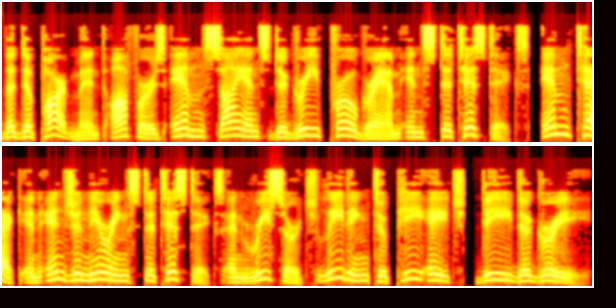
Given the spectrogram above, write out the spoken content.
The department offers M-Science degree program in statistics, M-Tech in engineering statistics and research leading to Ph.D. degree.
